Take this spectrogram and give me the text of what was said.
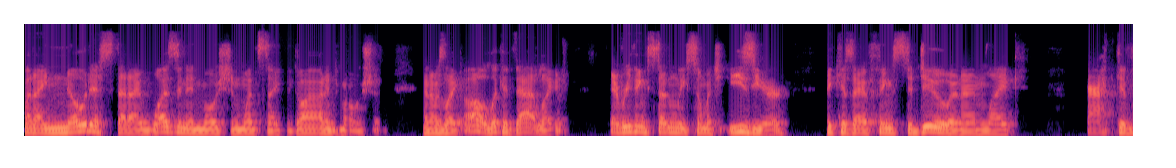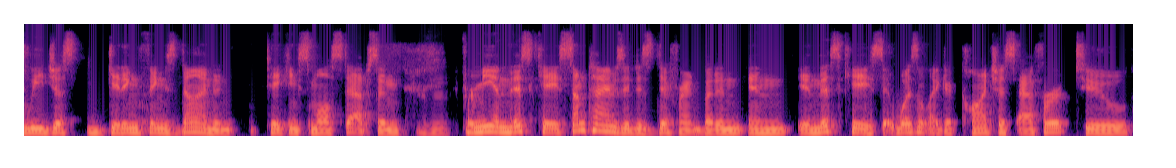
but I noticed that I wasn't in motion once I got into motion. And I was like, oh, look at that. Like everything's suddenly so much easier because I have things to do. And I'm like, actively just getting things done and taking small steps and mm-hmm. for me in this case sometimes it is different but in in in this case it wasn't like a conscious effort to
